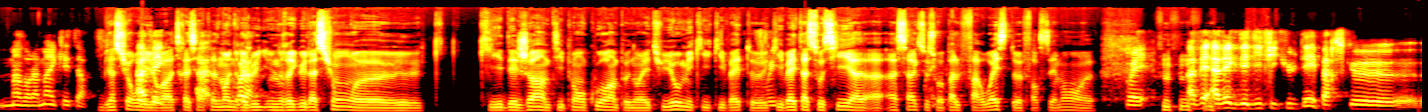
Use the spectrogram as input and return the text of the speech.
main dans la main avec l'État. Bien sûr, il y aura très certainement une, une, régulation euh, qui est déjà un petit peu en cours, un peu dans les tuyaux, mais qui, qui va être qui va être associé à, à, ça, que ce soit pas le Far West forcément. Euh. Oui, avec, avec, des difficultés parce que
